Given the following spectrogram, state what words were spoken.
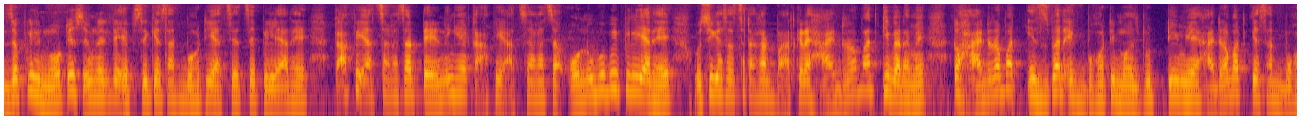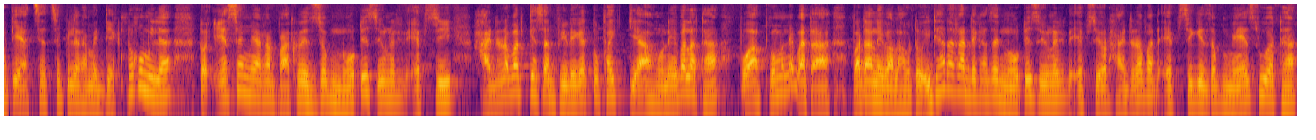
जबकि नोटिस यूनाइटेड एफसी के साथ बहुत ही अच्छे अच्छे प्लेयर है, काफ़ी अच्छा खासा ट्रेनिंग है, काफ़ी अच्छा खासा अनुभवी प्लेयर है, उसी के साथ साथ अगर बात करें हैदराबाद के बारे में तो हैदराबाद इस बार एक बहुत ही मज़बूत टीम है हैदराबाद के साथ बहुत ही अच्छे अच्छे प्लेयर हमें देखने को मिला। तो ऐसे में अगर बात करें, जब नोटिस यूनाइटेड एफ़ हैदराबाद के साथ भिड़ेगा तो भाई क्या होने वाला था? वो आपको मैंने बता, बताने वाला हो। तो इधर अगर देखा जाए नॉर्थ ईस्ट यूनाइटेड एफ़ और हैदराबाद एफ़ की जब मैच हुआ था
